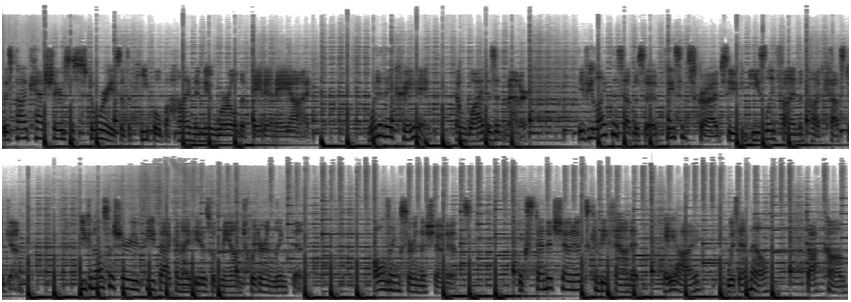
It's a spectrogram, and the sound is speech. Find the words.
This podcast shares the stories of the people behind the new world of data and AI. What are they creating, and why does it matter? If you like this episode, please subscribe so you can easily find the podcast again. You can also share your feedback and ideas with me on Twitter and LinkedIn. All links are in the show notes. Extended show notes can be found at aiwithml.com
